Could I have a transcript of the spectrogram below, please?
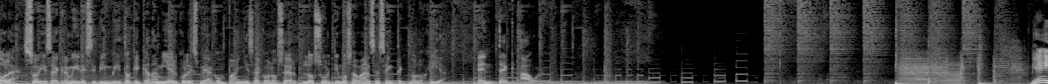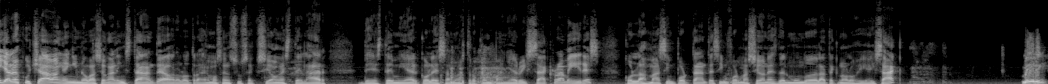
Hola, soy Isaac Ramírez y te invito a que cada miércoles me acompañes a conocer los últimos avances en tecnología en Tech Hour. Bien, y ya lo escuchaban en Innovación al Instante, ahora lo traemos en su sección estelar de este miércoles a nuestro compañero Isaac Ramírez con las más importantes informaciones del mundo de la tecnología. Isaac. Miren,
